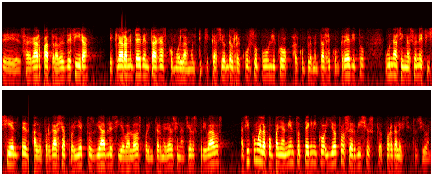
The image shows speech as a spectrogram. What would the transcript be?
de Zagarpa a través de FIRA, que claramente hay ventajas como la multiplicación del recurso público al complementarse con crédito, una asignación eficiente al otorgarse a proyectos viables y evaluados por intermediarios financieros privados, así como el acompañamiento técnico y otros servicios que otorga la institución.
